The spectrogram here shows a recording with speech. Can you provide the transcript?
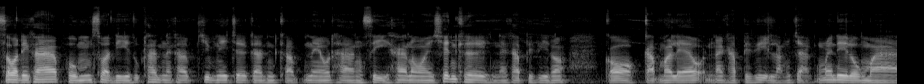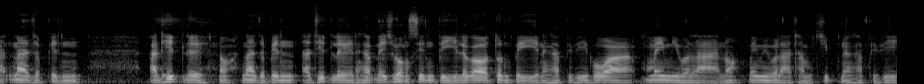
สวัสดีครับผมสวัสดีทุกท่านนะครับคลิปนี้เจอกันกับแนวทาง4ฮานอย เช่นเคยนะครับพี่ๆเนาะก็กลับมาแล้วนะครับพี่ๆหลังจากไม่ได้ลงมาน่าจะเป็นอาทิตย์เลยเนาะน่าจะเป็นอาทิตย์เลยนะครับในช่วงสิ้นปีแล้วก็ต้นปีนะครับพี่ๆเพราะว่าไม่มีเวลาเนาะไม่มีเวลาทำคลิปนะครับพี่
